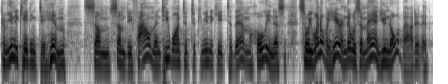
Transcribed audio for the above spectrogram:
communicating to him some, some defilement. He wanted to communicate to them holiness. So he went over here, and there was a man, you know about it, at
